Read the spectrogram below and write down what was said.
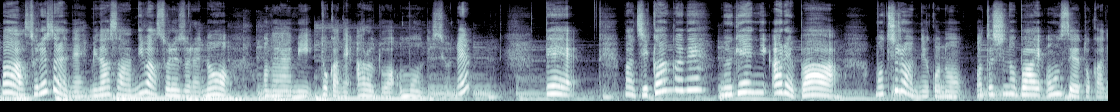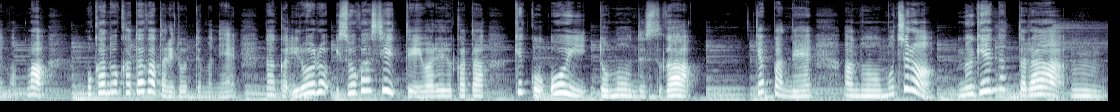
まあそれぞれね皆さんにはそれぞれのお悩みとかねあるとは思うんですよね。で、まあ、時間がね無限にあればもちろんねこの私の場合音声とかでもまあ他の方々にとってもねなんかいろいろ忙しいって言われる方結構多いと思うんですがやっぱねあのもちろん無限だったら、うん、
